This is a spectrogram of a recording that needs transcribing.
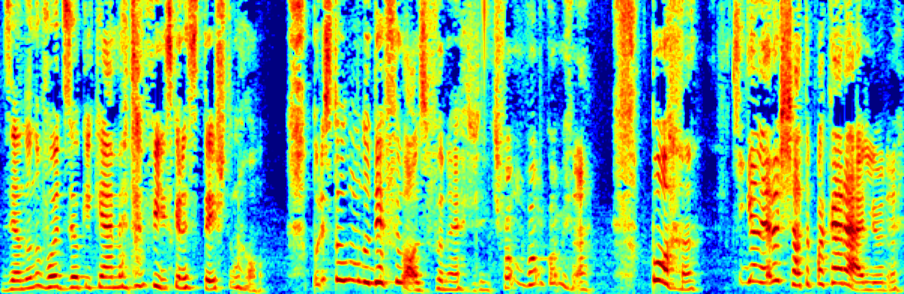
dizendo: Eu não vou dizer o que é a metafísica nesse texto, não. Por isso todo mundo é filósofo, né, gente? Vamos, vamos combinar. Porra, que galera chata pra caralho, né?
